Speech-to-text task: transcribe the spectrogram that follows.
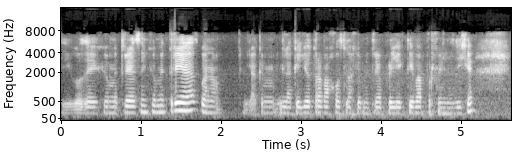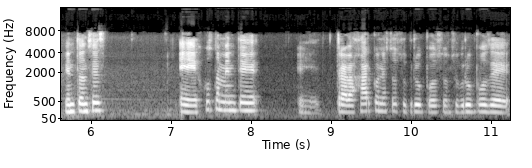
digo, de geometrías en geometrías. Bueno, la que, la que yo trabajo es la geometría proyectiva, por fin lo dije. Entonces, eh, justamente eh, trabajar con estos subgrupos, son subgrupos de,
